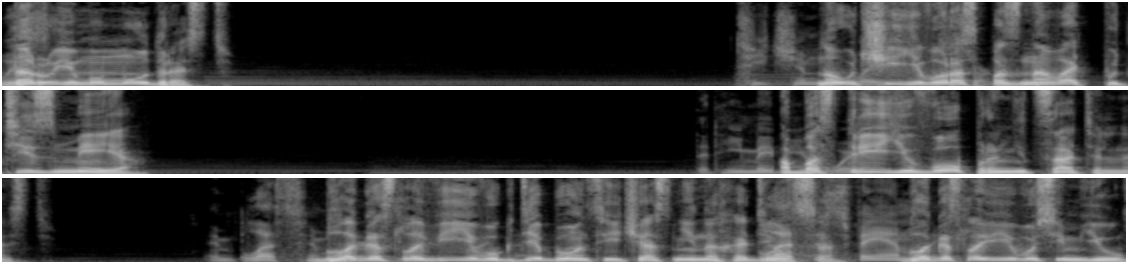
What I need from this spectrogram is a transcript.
Даруй ему мудрость. Научи его распознавать пути змея. Обостри его проницательность. Благослови его, где бы он сейчас ни находился. Благослови его семью.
